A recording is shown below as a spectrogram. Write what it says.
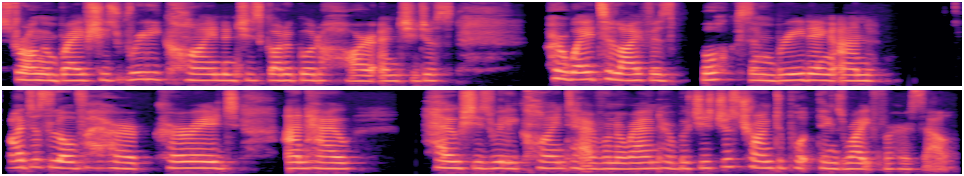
strong and brave, she's really kind and she's got a good heart. And she just her way to life is books and reading. And I just love her courage and how how she's really kind to everyone around her. But she's just trying to put things right for herself.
